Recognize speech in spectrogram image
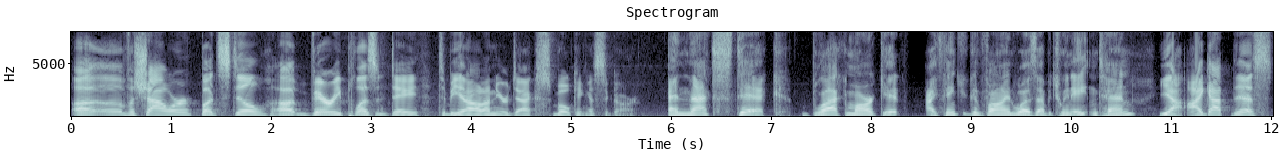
uh, of a shower, but still a very pleasant day to be out on your deck smoking a cigar. And that stick, black market, I think you can find, what is that, between 8 and 10? Yeah, I got this.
